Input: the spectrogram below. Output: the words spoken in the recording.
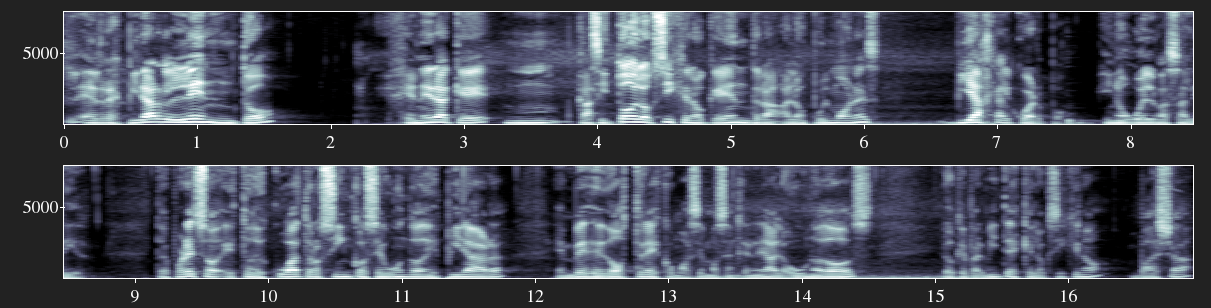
el respirar lento genera que mm, casi todo el oxígeno que entra a los pulmones viaje al cuerpo y no vuelva a salir. Entonces, por eso esto de 4 o 5 segundos de inspirar, en vez de 2, 3 como hacemos en general, o 1, 2, lo que permite es que el oxígeno vaya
